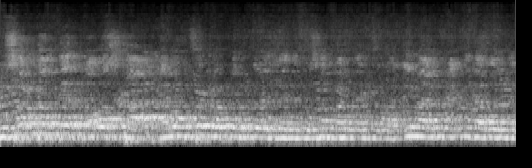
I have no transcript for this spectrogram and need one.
মুসলমানদের অবস্থা এমন পরিবর্তন করেছে যে মুসলমানদের কোনো ইমান আকিদা বলতে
